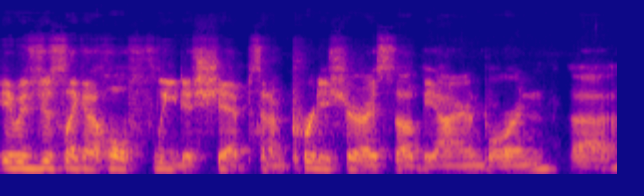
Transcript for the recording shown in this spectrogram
it was just like a whole fleet of ships, and I'm pretty sure I saw the Ironborn uh,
